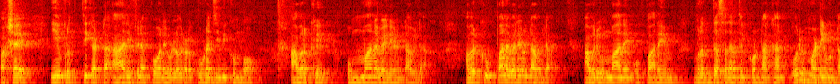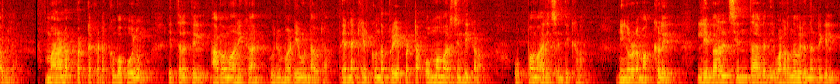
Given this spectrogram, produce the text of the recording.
പക്ഷേ ഈ വൃത്തികെട്ട ആരിഫിനെ പോലെയുള്ളവരുടെ കൂടെ ജീവിക്കുമ്പോൾ അവർക്ക് ഉമ്മാനെ വിലയുണ്ടാവില്ല. അവർക്ക് ഉപ്പാനെ വിലയുണ്ടാവില്ല. അവർ ഉമ്മാനെയും ഉപ്പാനെയും വൃദ്ധസദനത്തിൽ കൊണ്ടാക്കാൻ ഒരു മടിയും ഉണ്ടാവില്ല. മരണപ്പെട്ട് കിടക്കുമ്പോൾ പോലും ഇത്തരത്തിൽ അപമാനിക്കാൻ ഒരു മടിയും ഉണ്ടാവില്ല. എന്നെ കേൾക്കുന്ന പ്രിയപ്പെട്ട ഉമ്മമാർ ചിന്തിക്കണം. ഉപ്പമാർ ചിന്തിക്കണം. നിങ്ങളുടെ മക്കളിൽ ലിബറൽ ചിന്താഗതി വളർന്നു വരുന്നുണ്ടെങ്കിൽ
